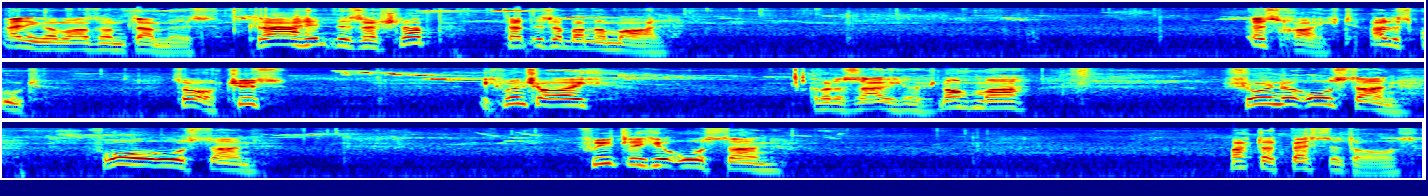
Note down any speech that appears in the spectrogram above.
einigermaßen am Damm ist. Klar, hinten ist er schlapp. Das ist aber normal. Es reicht. Alles gut. So, tschüss. Ich wünsche euch, aber das sage ich euch nochmal, schöne Ostern, frohe Ostern, friedliche Ostern. Macht das Beste draus.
